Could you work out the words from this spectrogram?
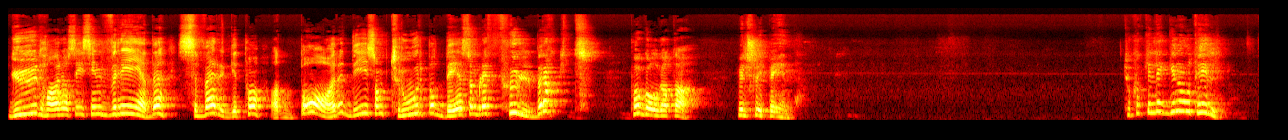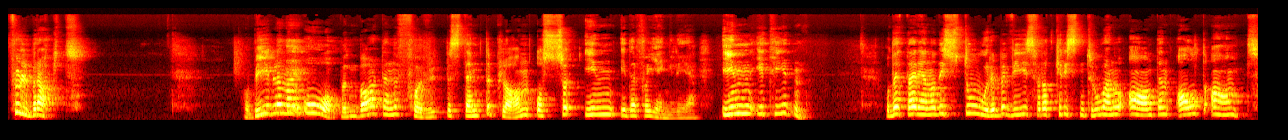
Gud har altså i sin vrede sverget på at bare de som tror på det som ble fullbrakt på Golgata, vil slippe inn. Du kan ikke legge noe til. Fullbrakt. Og Bibelen er åpenbart denne forutbestemte planen også inn i det forgjengelige. Inn i tiden. Og dette er en av de store bevis for at kristen tro er noe annet enn alt annet.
